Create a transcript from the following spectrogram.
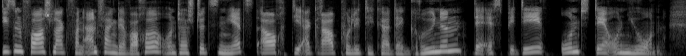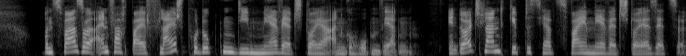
Diesen Vorschlag von Anfang der Woche unterstützen jetzt auch die Agrarpolitiker der Grünen, der SPD und der Union. Und zwar soll einfach bei Fleischprodukten die Mehrwertsteuer angehoben werden. In Deutschland gibt es ja zwei Mehrwertsteuersätze.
